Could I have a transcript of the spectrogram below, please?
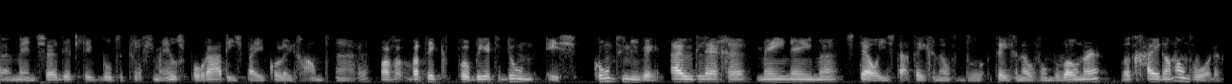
uh, mensen. Dit, ik bedoel, dat je maar heel sporadisch bij je collega-ambtenaren. Maar wat ik probeer te doen is continu weer uitleggen, meenemen. Stel, je staat tegenover, tegenover een bewoner, wat ga je dan antwoorden?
